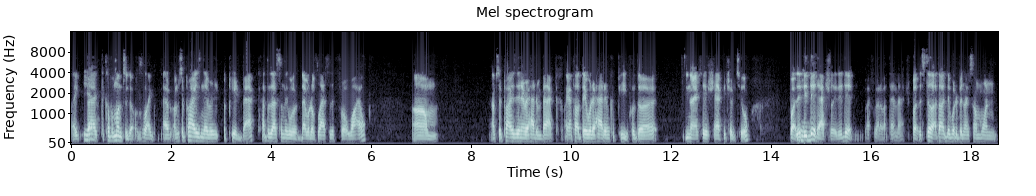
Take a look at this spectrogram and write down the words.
like Yeah. back a couple months ago. It's like I- I'm surprised he never appeared back. I thought that's something that would have lasted for a while. Um, I'm surprised they never had him back. Like I thought they would have had him compete for the United States Championship too. But they, they did actually. They did. I forgot about that match. But still, I thought there would have been like someone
